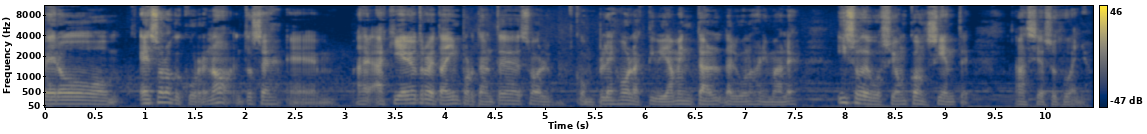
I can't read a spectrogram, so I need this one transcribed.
Pero eso es lo que ocurre, ¿no? Entonces, eh, aquí hay otro detalle importante sobre el complejo, la actividad mental de algunos animales y su devoción consciente hacia sus dueños.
